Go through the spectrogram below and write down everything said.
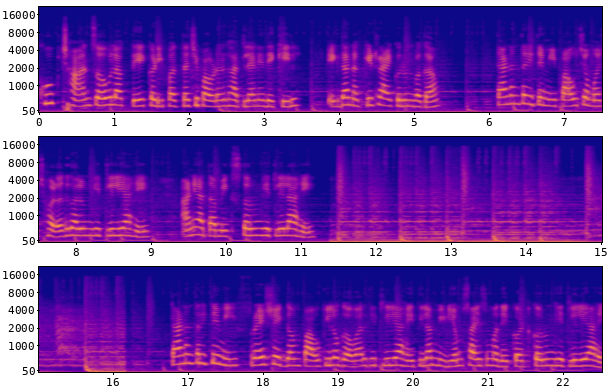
खूप छान चव लागते कढीपत्ताची पावडर घातल्याने देखील. एकदा नक्की ट्राय करून बघा. त्यानंतर इथे मी पाव चमच हळद घालून घेतलेली आहे. आणि आता मिक्स करून घेतलेला आहे. त्यानंतर इथे मी फ्रेश एकदम पाव किलो गवार घेतलेली आहे. तिला मीडियम साईजमध्ये कट करून घेतलेली आहे.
